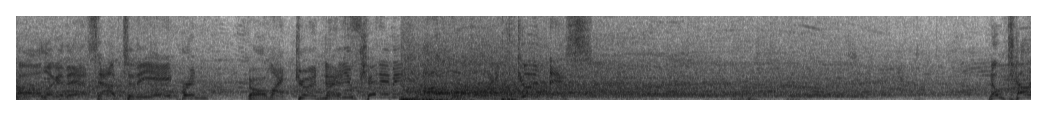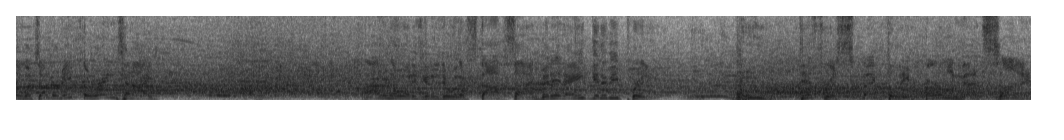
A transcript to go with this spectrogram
Oh, look at this. Out to the apron. Oh, my goodness. Are you kidding me? Oh, my goodness. No telling what's underneath the ring tonight. I don't know what he's going to do with a stop sign, but it ain't going to be pretty. Ooh, disrespectfully hurling that sign.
